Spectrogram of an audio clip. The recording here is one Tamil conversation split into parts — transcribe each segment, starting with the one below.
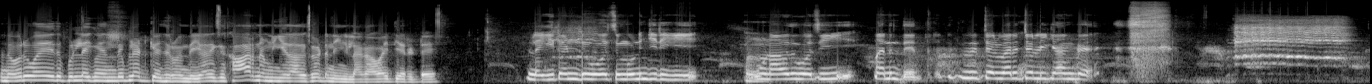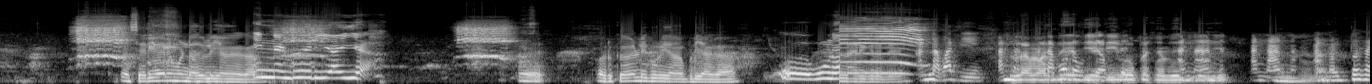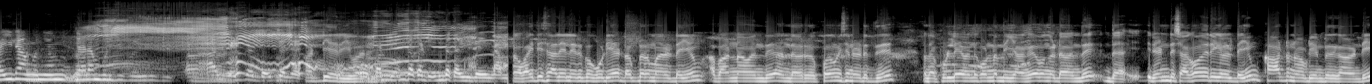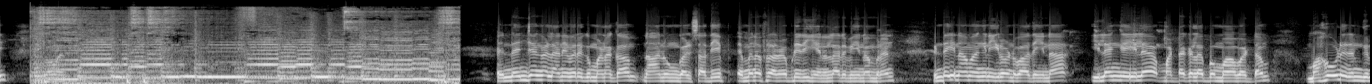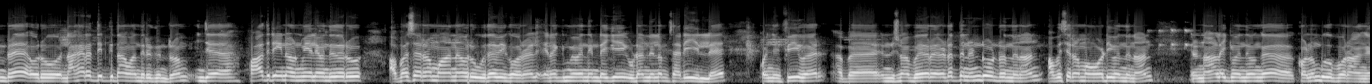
இந்த ஒரு வயது பிள்ளைக்கு வந்து பிளட் கேன்சர் வந்து அதுக்கு காரணம் நீங்க ஏதாவது கேட்டுனீங்களாக்கா வைத்தியர்கிட்ட பிள்ளைக்கு ரெண்டு ஓசி முடிஞ்சிருக்கு மூணாவது ஓசி மருந்து சொல்லி வர சொல்லிக்காங்க சரி வருமெண்டா சொல்லியாங்கக்கா என்னண்டு தெரியா ஐயா ஒரு கேள்விக்குறிதான் அப்படியாக்கா ஓ, மூணா நல்லா இருக்கிறது அண்ணா அண்ணா அண்ணா அண்ணா அண்ணா இப்போ கையில் கொஞ்சம் ஜலம் பிடிச்சி போயிருக்கு வைத்தியசாலையில் இருக்கக்கூடிய டாக்டர் மார்கிட்டையும் அப்போ அண்ணா வந்து அந்த ஒரு பெர்மிஷன் எடுத்து அந்த பிள்ளைய வந்து கொண்டு வந்திருக்காங்க. இவங்கள்ட்ட வந்து இந்த இரண்டு சகோதரிகள்கிட்டையும் காட்டணும் அப்படின்றதுக்காக வேண்டி நெஞ்சங்கள் அனைவருக்கும் வணக்கம். நான் உங்கள் சதீப். எம்என்எஃப் எப்படி இருக்கீங்க? நல்லா இருப்பீங்க நம்புறேன். இன்றைக்கு நாம எங்கே நிற்கிறோம்னு பார்த்தீங்கன்னா இலங்கையில் மட்டக்களப்பு மாவட்டம் மகூலர் என்கின்ற ஒரு நகரத்திற்கு தான் வந்திருக்கின்றோம். இங்கே பார்த்துட்டிங்கன்னா உண்மையிலே வந்து ஒரு அவசரமான ஒரு உதவி கோரல் எனக்குமே வந்து இன்றைக்கு உடல்நிலம் சரியில்லை. கொஞ்சம் ஃபீவர் அப்போ சொன்னால் வேறு இடத்த நின்று கொண்டு இருந்த நான் அவசரமாக ஓடி வந்து நான். நாளைக்கு வந்து கொழும்புக்கு போகிறாங்க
